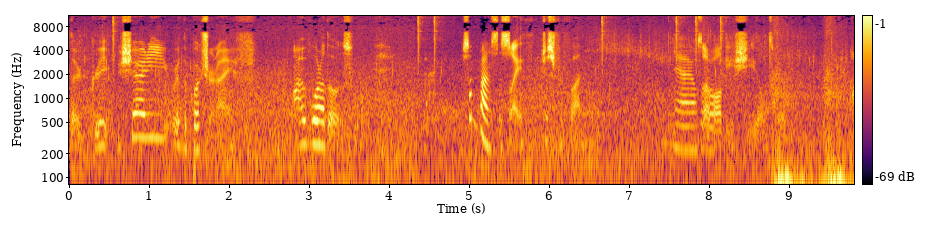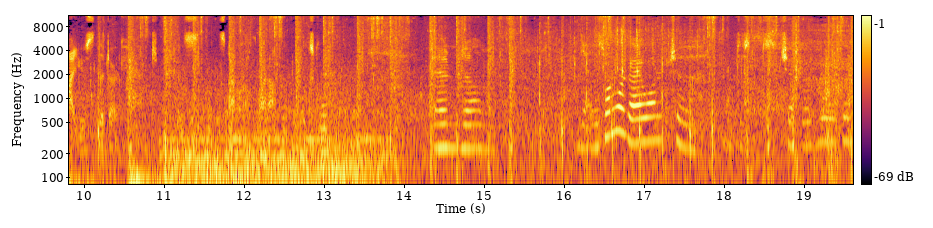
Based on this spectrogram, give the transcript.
the Great Machete, or the Butcher Knife. I have one of those. Sometimes the Scythe, just for fun. Yeah, I also have all these shields, I use the Dark Hand because it's not wrong. Why not? It looks cool. And um, there's one more guy I wanted to just, check out real quick.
